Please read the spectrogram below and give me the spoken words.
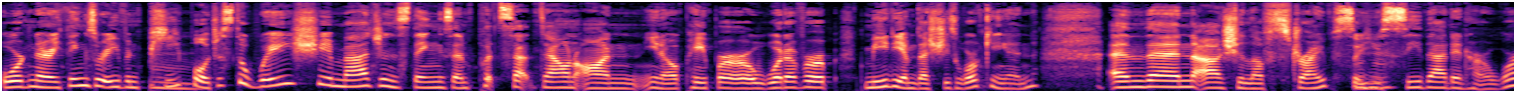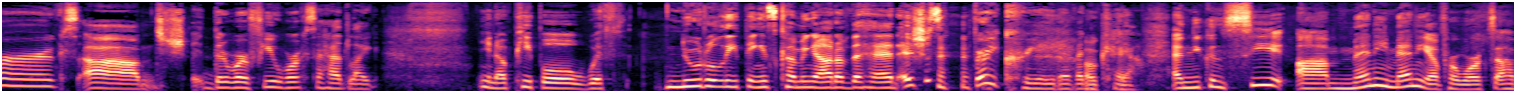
ordinary things or even Mm. people, just the way she imagines things and puts that down on, you know, paper or whatever medium that she's working in. And then uh, she loves stripes. So Mm-hmm. you see that in her works. Um, sh- there were a few works that had like, you know, people with noodly things coming out of the head. It's just very creative. And, Okay. yeah. And you can see uh, many, many of her works, uh,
